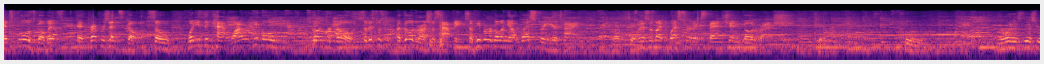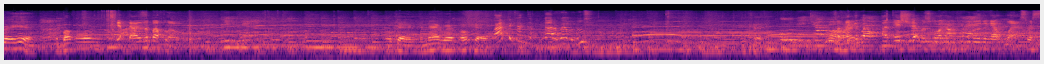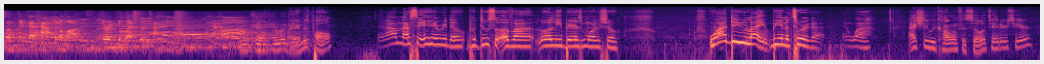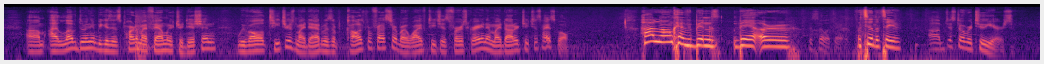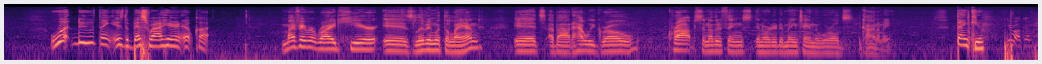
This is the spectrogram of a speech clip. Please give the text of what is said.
it's fool's gold, but it's, it represents gold. So what do you think? Ha- why were people going for gold? So this was a gold rush was happening. So people were going out west during your time. So this was like westward expansion, gold rush. cool. And what is this right here? A buffalo? Yep, that is a buffalo. Okay, and that rep. Okay, I think I got- got a revolution. Okay. So All think right. about an issue that was going on, people moving out west, or something that happened a lot during the western times. Okay, and what My name is Paul. And I'm not sitting Henry, the producer of our Lower Lee Bears Morning Show. Why do you like being a tour guide, and why? Actually, we call them facilitators here. Um, I love doing it because it's part of my family tradition. We've all teachers. My dad was a college professor. My wife teaches first grade, and my daughter teaches high school. How long have you been been a Facilitator. facilitator? Um, just over two years. What do you think is the best ride here in Epcot? My favorite ride here is Living with the Land. It's about how we grow crops and other things in order to maintain the world's economy. Thank you. You're welcome.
